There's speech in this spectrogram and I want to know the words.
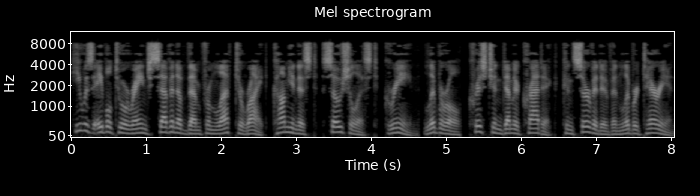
He was able to arrange seven of them from left to right, communist, socialist, green, liberal, Christian democratic, conservative and libertarian.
